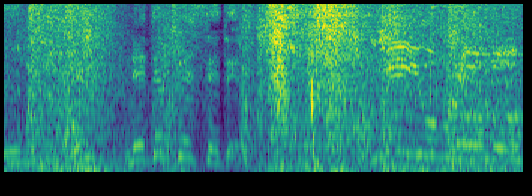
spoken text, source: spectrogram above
Boyun eğerim ne de pes ederim. Ye yumruğumu.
